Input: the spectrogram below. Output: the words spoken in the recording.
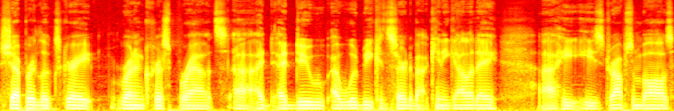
Shepard looks great, running crisp routes. Uh, I, I do I would be concerned about Kenny Golladay. Uh, he he's dropped some balls.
